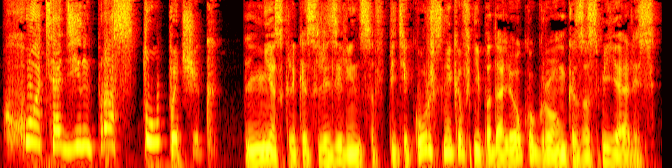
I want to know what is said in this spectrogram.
хоть один проступочек!» Несколько слезелинцев-пятикурсников неподалеку громко засмеялись.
